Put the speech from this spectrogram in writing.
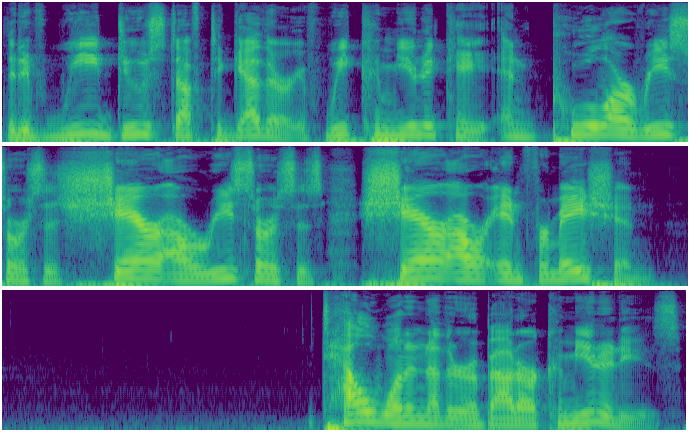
that if we do stuff together if we communicate and pool our resources share our resources share our information tell one another about our communities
